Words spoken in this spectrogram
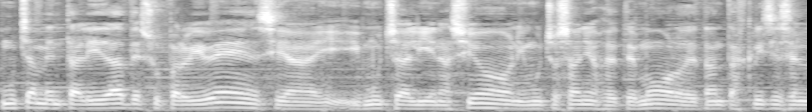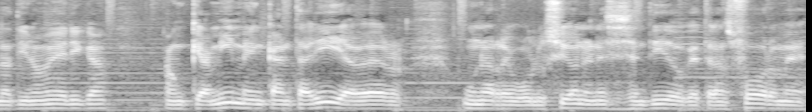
mucha mentalidad de supervivencia y, mucha alienación y muchos años de temor de tantas crisis en Latinoamérica, aunque a mí me encantaría ver una revolución en ese sentido que transforme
